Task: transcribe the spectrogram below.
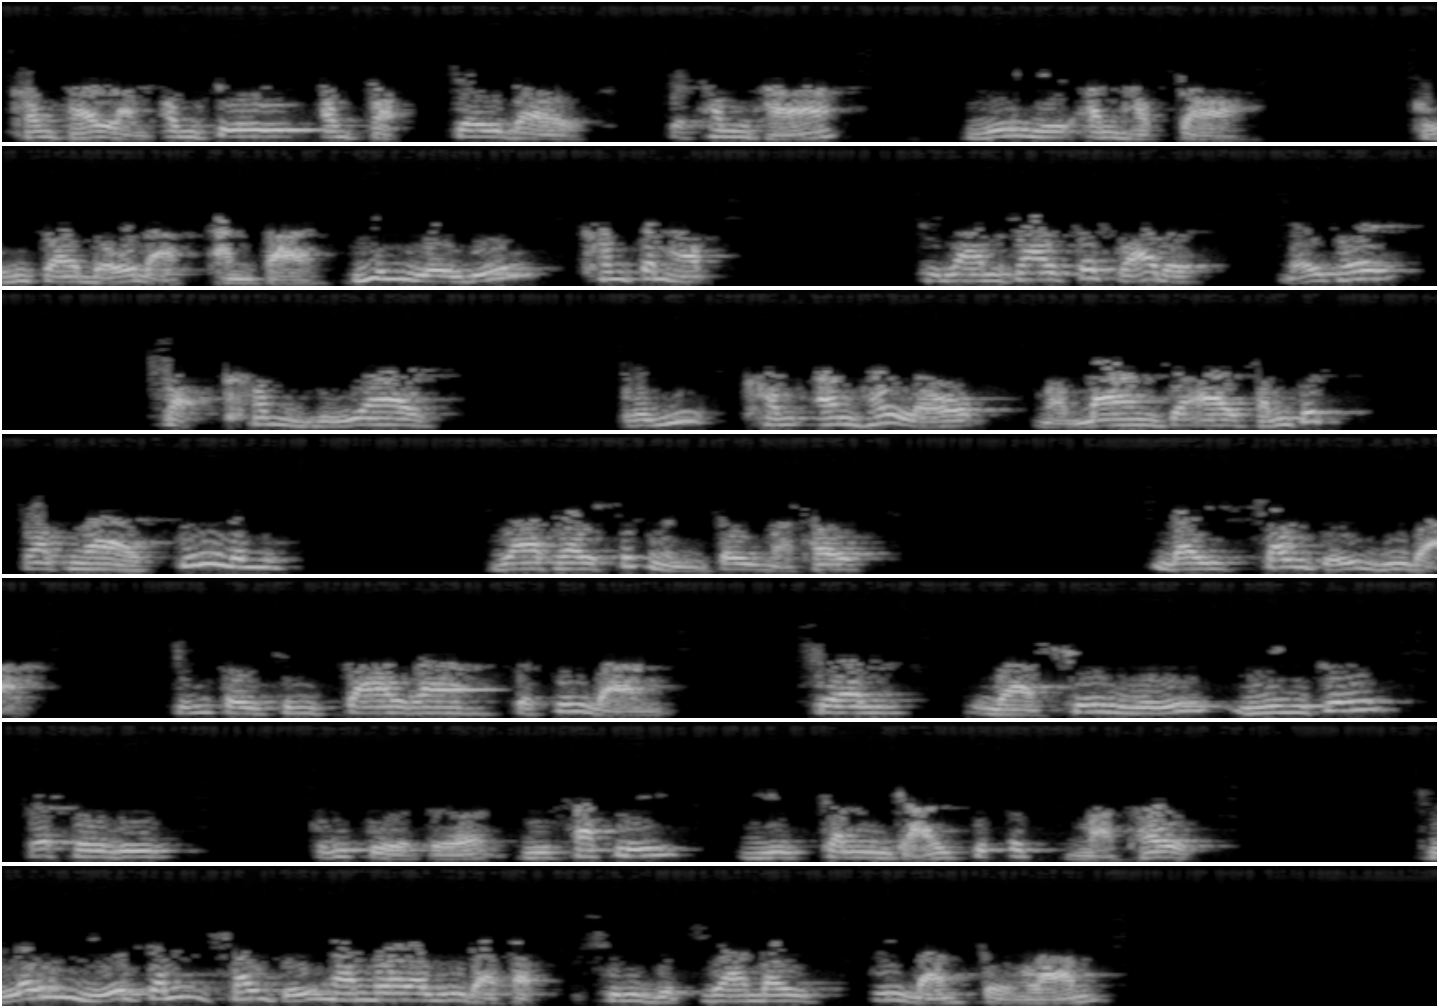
không phải làm ông tư, ông Phật chơi đời cho thông thả như như anh học trò cũng cho đổ đạt thành tài. Nhưng người biếng không chăm học thì làm sao kết quả được? Bởi thế, Phật không vị ai, cũng không ăn hối lộ mà ban cho ai phẩm chức. Phật nào chứng minh do theo sức mình tu mà thôi. Đây sáu chữ di đà. Chúng tôi xin trao ra cho quý bạn xem và suy nghĩ, nghiên cứu các sơ vi cũng tựa tựa như pháp lý, như tranh cãi chút ít mà thôi. Lấy nghĩa chánh sáu chữ nam mô a di đà phật, xin dịch ra đây, quý bạn tường lãm.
